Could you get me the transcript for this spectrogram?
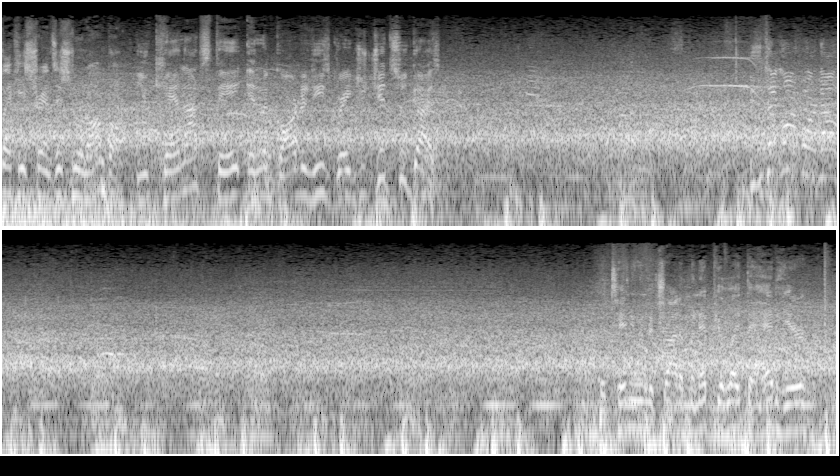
looks like he's transitioned to an armbar. You cannot stay in the guard of these great jiu-jitsu guys. He's attacking armbar now. Continuing to try to manipulate the head here.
